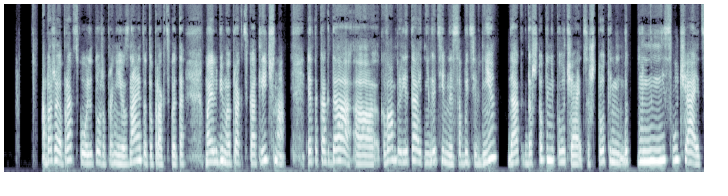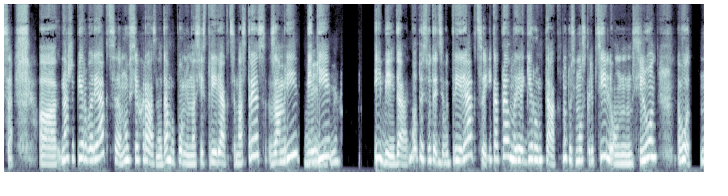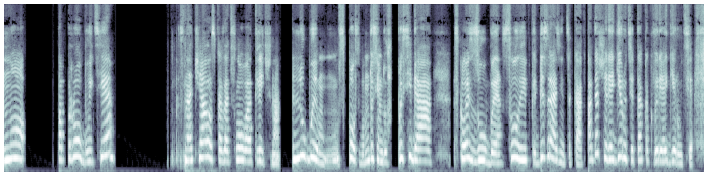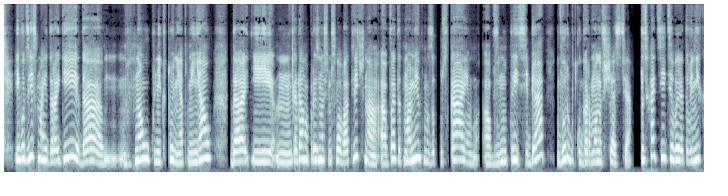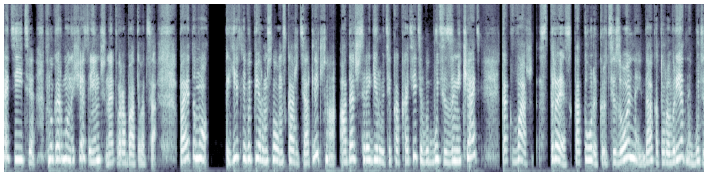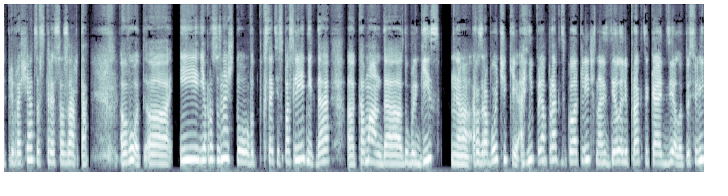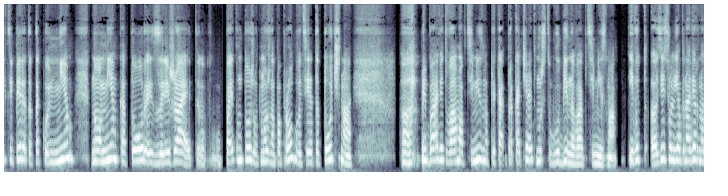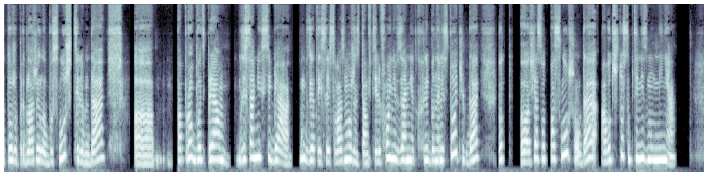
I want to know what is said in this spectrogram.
Обожаю практику, Оля тоже про нее знает, эту практику. Это моя любимая практика «Отлично». Это когда э, к вам прилетают негативные события в дне, да, когда что-то не получается, что-то не, вот, ну, не случается. А, наша первая реакция, ну, у всех разная, да, мы помним, у нас есть три реакции на стресс, замри, беги, беги. И бей, да. Ну, то есть вот эти вот три реакции. И, как правило, мы реагируем так. Ну, то есть мозг рептилии, он силен. Вот. Но попробуйте сначала сказать слово «отлично», любым способом, ну, то есть я имею в виду про себя, сквозь зубы, с улыбкой, без разницы как. А дальше реагируйте так, как вы реагируете. И вот здесь, мои дорогие, да, науку никто не отменял, да, и когда мы произносим слово «отлично», а, в этот момент мы запускаем а, внутри себя выработку гормонов счастья. То есть хотите вы этого, не хотите, но гормоны счастья, они начинают вырабатываться. Поэтому если вы первым словом скажете «отлично», а дальше среагируете как хотите, вы будете замечать, как ваш стресс, который кортизольный, да, который вредный, будет превращаться в стресс азарта. Вот. Э, и я просто знаю, что вот, кстати, с последних, да, э, команда Дубль ГИС, разработчики, они прям практику отлично сделали практикой отдела. То есть у них теперь это такой мем, но мем, который заряжает. Поэтому тоже вот можно попробовать, и это точно а, прибавит вам оптимизма, прокачает мышцу глубинного оптимизма. И вот э, здесь, Оль, я бы, наверное, тоже предложила бы слушателям, да, а, попробовать прям для самих себя, ну, где-то, если есть возможность, там в телефоне в заметках, либо на листочек, да, вот сейчас а, вот послушал, да, а вот что с оптимизмом у меня?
